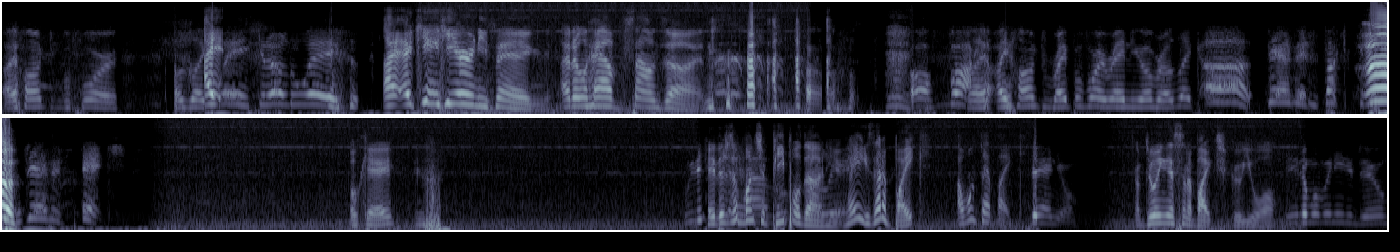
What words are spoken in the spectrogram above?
I you. Honked before. I was like, I- wait, get out of the way. I I can't hear anything. I don't have sounds on. oh. Oh fuck! I, I honked right before I ran you over. I was like, ah! Damn it! Fuck! Ugh! Damn it, bitch! okay. Hey, there's a bunch of people down here. Hey, is that a bike? I want that bike. Daniel, I'm doing this on a bike. Screw you all. you know what we need to do?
